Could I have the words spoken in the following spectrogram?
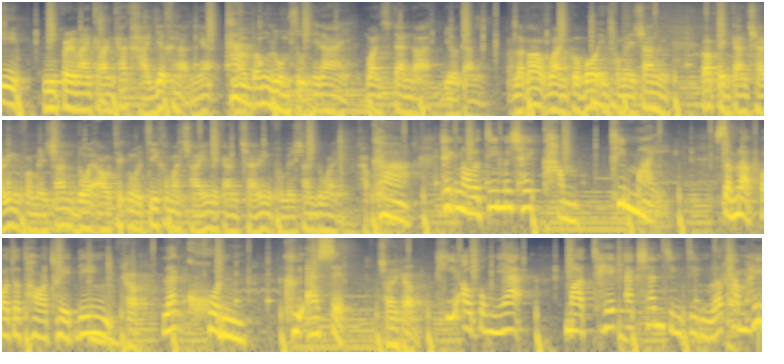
ที่มีปริมาณการค้าขายเยอะขนาดเนี้ยค่ะเราต้องรวมศูนย์ให้ได้ one standard เดียวกัน แล้วก็ one global information ก็เป็นการ sharing information โดยเอาเทคโนโลยีเข้ามาใช้ในการ sharing information ด้วยครับผมค่ะเทคโนโลยีไม่ใช่คำที่ใหม่สำหรับปตทเทรดดิ้งครับและคนคือ asset ใช่ครับพี่เอาตรงเนี้ยมา take action จริง ๆ แล้วทำให้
